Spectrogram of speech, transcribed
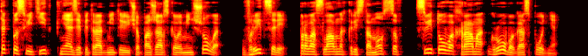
так посвятит князя Петра Дмитриевича Пожарского-Меньшова в рыцаре православных крестоносцев святого храма Гроба Господня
